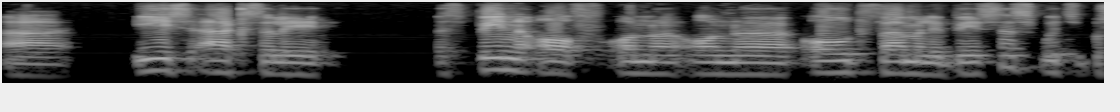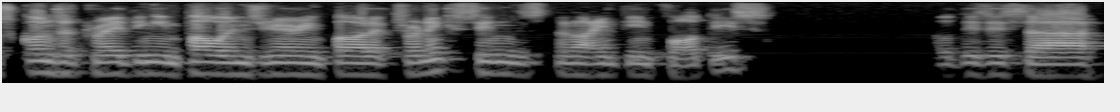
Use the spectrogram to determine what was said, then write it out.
uh, is actually a spin-off on on an old family business, which was concentrating in power engineering, power electronics since the 1940s. So this is uh,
